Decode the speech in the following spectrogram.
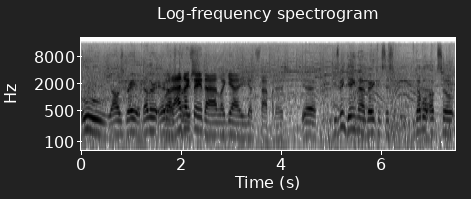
ooh, that was great. Another air But dodge as I say that, like yeah, he gets that punish. Yeah, he's been getting that very consistently. Double up tilt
